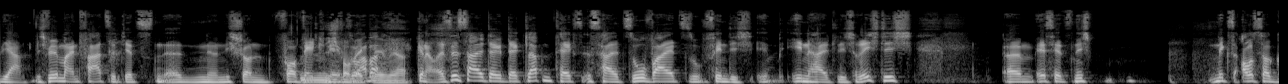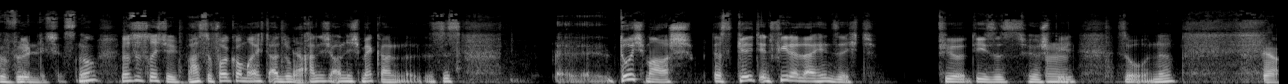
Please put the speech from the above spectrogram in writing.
ja, ich will mein Fazit jetzt äh, nicht schon vorwegnehmen. Nicht vorwegnehmen so, aber, ja. Genau, es ist halt, der, der Klappentext ist halt so weit, so finde ich, inhaltlich richtig. Ähm, ist jetzt nicht nichts Außergewöhnliches. Ne? Das ist richtig. Hast du vollkommen recht. Also ja. kann ich auch nicht meckern. Es ist Durchmarsch. Das gilt in vielerlei Hinsicht für dieses Hörspiel. Mhm. So, ne? Ja.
